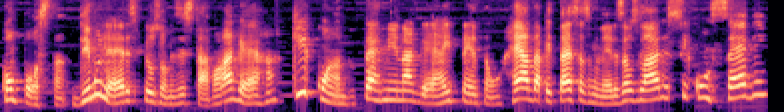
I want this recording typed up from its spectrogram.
composta de mulheres, porque os homens estavam na guerra, que quando termina a guerra e tentam readaptar essas mulheres aos lares, se conseguem,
